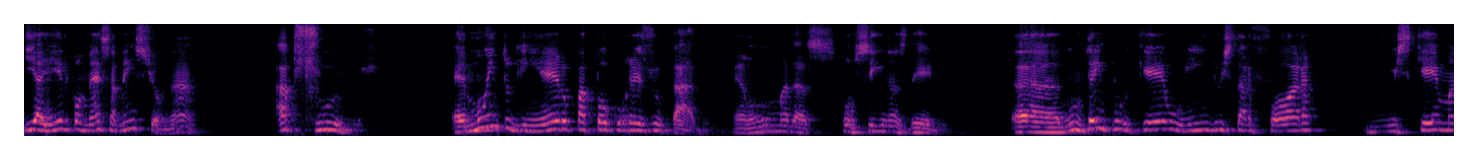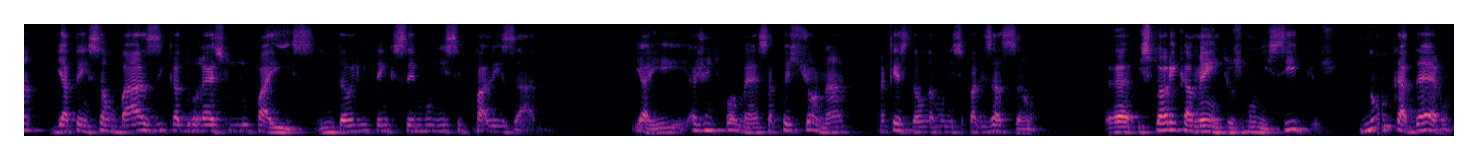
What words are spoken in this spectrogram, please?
E aí ele começa a mencionar absurdos, é muito dinheiro para pouco resultado. É uma das consignas dele. Uh, não tem por que o índio estar fora do esquema de atenção básica do resto do país. Então, ele tem que ser municipalizado. E aí a gente começa a questionar a questão da municipalização. Uh, historicamente, os municípios nunca deram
